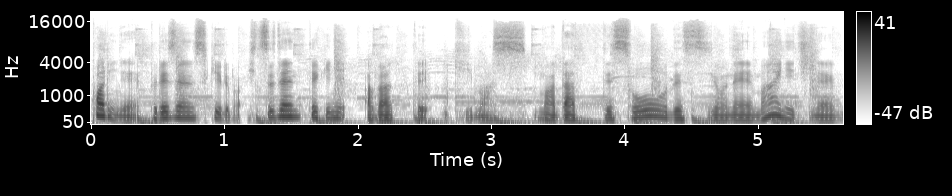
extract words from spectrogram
ぱりね、プレゼンスキルは必然的に上がっていきます。まあ、だってそうですよね、毎日ね、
